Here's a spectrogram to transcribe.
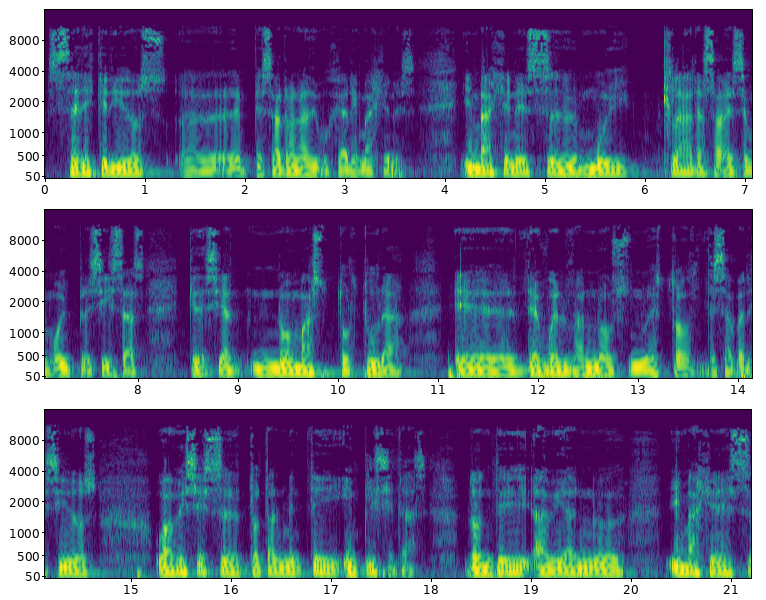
seres queridos eh, empezaron a dibujar imágenes, imágenes eh, muy claras, a veces muy precisas, que decían no más tortura, eh, devuélvanos nuestros desaparecidos, o a veces eh, totalmente implícitas, donde habían eh, imágenes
